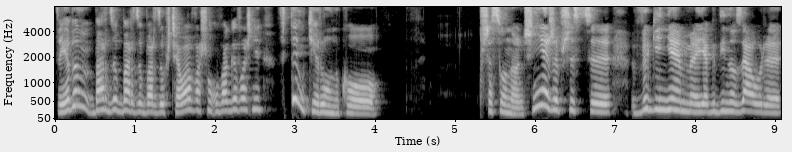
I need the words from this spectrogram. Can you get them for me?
to ja bym bardzo, bardzo, bardzo chciała Waszą uwagę właśnie w tym kierunku przesunąć. Nie, że wszyscy wyginiemy jak dinozaury,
